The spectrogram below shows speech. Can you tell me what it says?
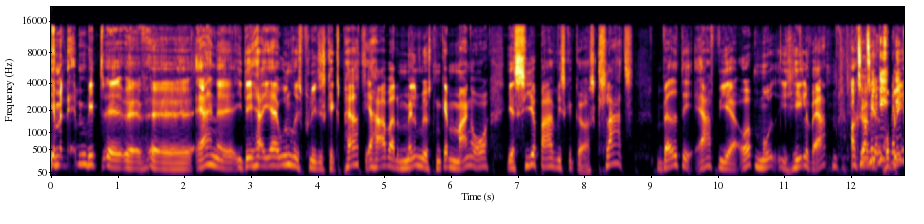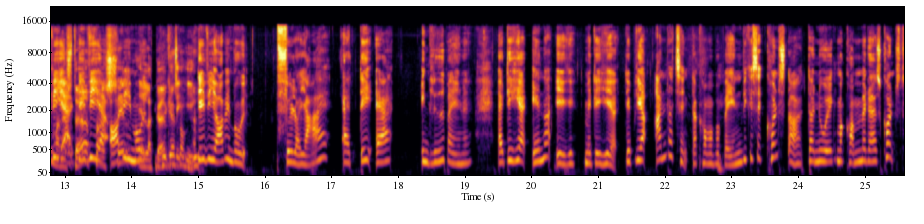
Jamen, mit øh, øh, ærende i det her, jeg er udenrigspolitisk ekspert. Jeg har arbejdet med Mellemøsten gennem mange år. Jeg siger bare, at vi skal gøre os klart, hvad det er, vi er op mod i hele verden. Og Gør det, vi det, er, større det, vi for er os op selv, imod, eller gør vi det ikke? det, vi er op imod, føler jeg, at det er en glidebane, at det her ender ikke med det her. Det bliver andre ting, der kommer på banen. Vi kan se kunstnere, der nu ikke må komme med deres kunst.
